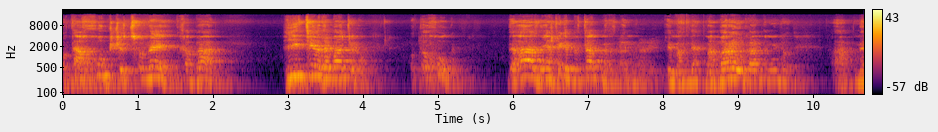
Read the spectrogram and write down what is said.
אותה חוג ששונא את חב"ד, היא הצילה את הבת שלו, אותו חוג. ואז נהיה שקט מה מה ראו כאן? לא.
